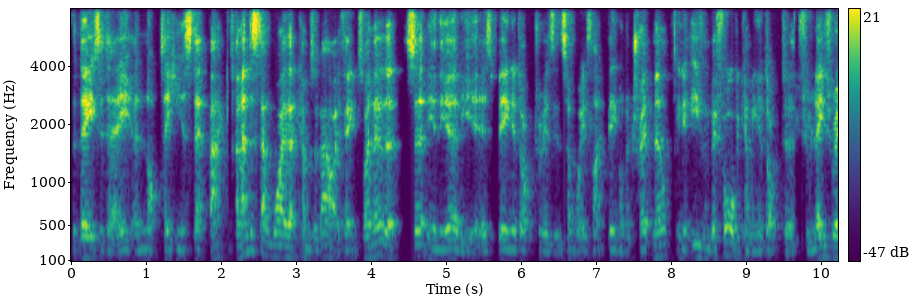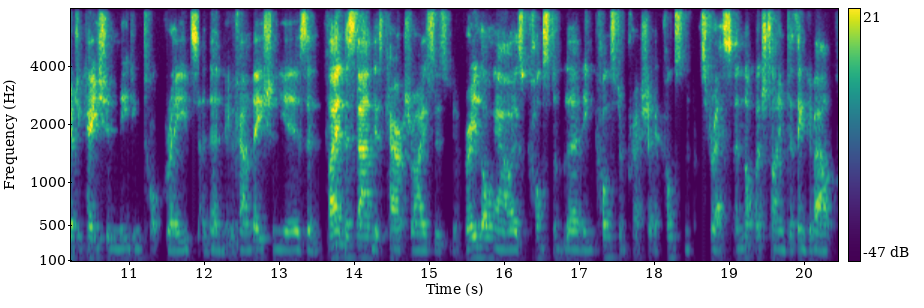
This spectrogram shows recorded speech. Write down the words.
the day to day and not taking a step back. And I understand why that comes about, I think. So I know that certainly in the early years, being a doctor is in some ways like being on a treadmill. You know, even before becoming a doctor, through later education, needing top grades, and then your foundation years. And I understand it's characterized as very long hours, constant learning, constant pressure, constant stress, and not much time to think about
